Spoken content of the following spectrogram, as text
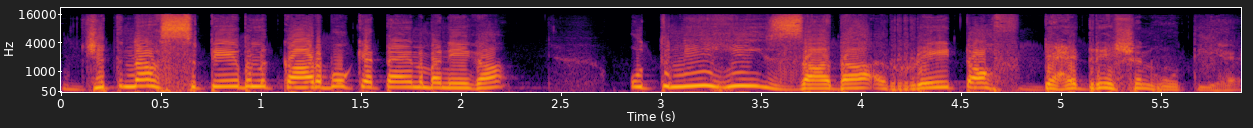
जितना स्टेबल कार्बोकेटाइन बनेगा, उतनी ही ज़्यादा रेट ऑफ़ डेहाइड्रेशन होती है।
